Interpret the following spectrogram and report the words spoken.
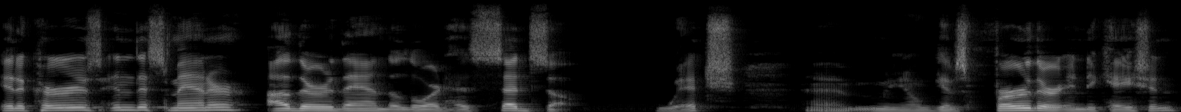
it occurs in this manner, other than the Lord has said so, which um, you know gives further indication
